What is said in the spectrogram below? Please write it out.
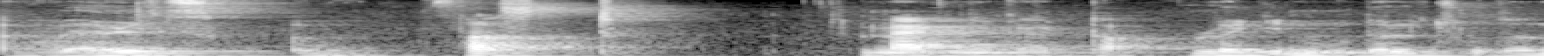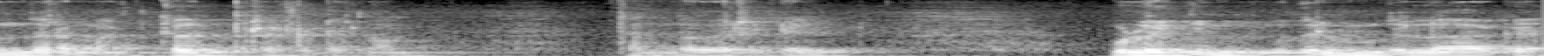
வேர்ல்ட்ஸ் ஃபஸ்ட் மேக்னிகாட்டா உலகின் முதல் சுதந்திர மக்கள் பிரகடனம் தந்தவர்கள். உலகின் முதல் முதலாக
